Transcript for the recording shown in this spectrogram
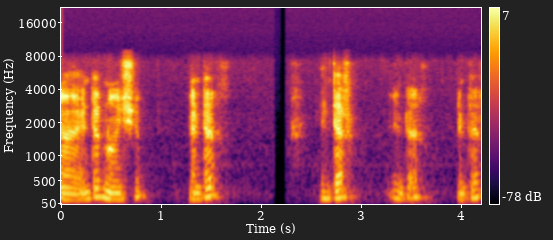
Uh, enter no issue. Enter, enter, enter, enter.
